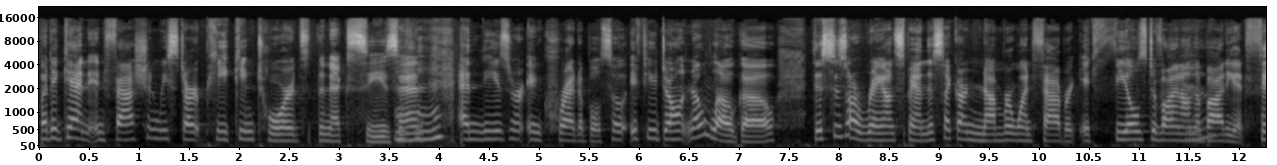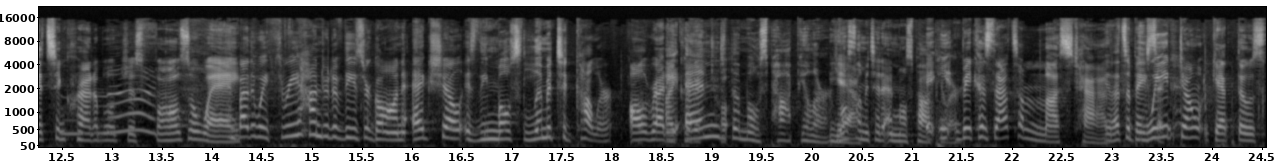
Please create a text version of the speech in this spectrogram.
But again, in fashion, we start peaking towards the next season, Mm-hmm. and these are incredible. So if you don't know logo, this is our rayon span. This is like our number one fabric. It feels divine on the body. It fits incredible. It just falls away. And by the way, 300 of these are gone. Eggshell is the most limited color already and the most popular. Yeah. Most limited and most popular. Because that's a must-have. Yeah, that's a basic. We don't get those,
